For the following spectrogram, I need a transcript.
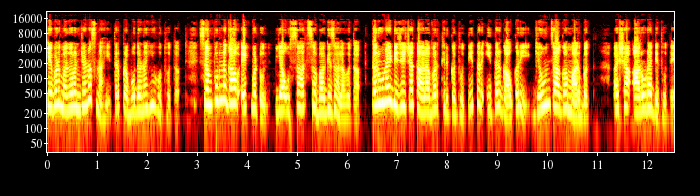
केवळ मनोरंजनच नाही तर प्रबोधनही होत होतं. संपूर्ण गाव एकवटून या उत्साहात सहभागी झाला होता. तरुणाई डीजेच्या तालावर थिरकत होती तर इतर गावकरी घेऊन जागा मारबत अशा आरोड्या देत होते.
